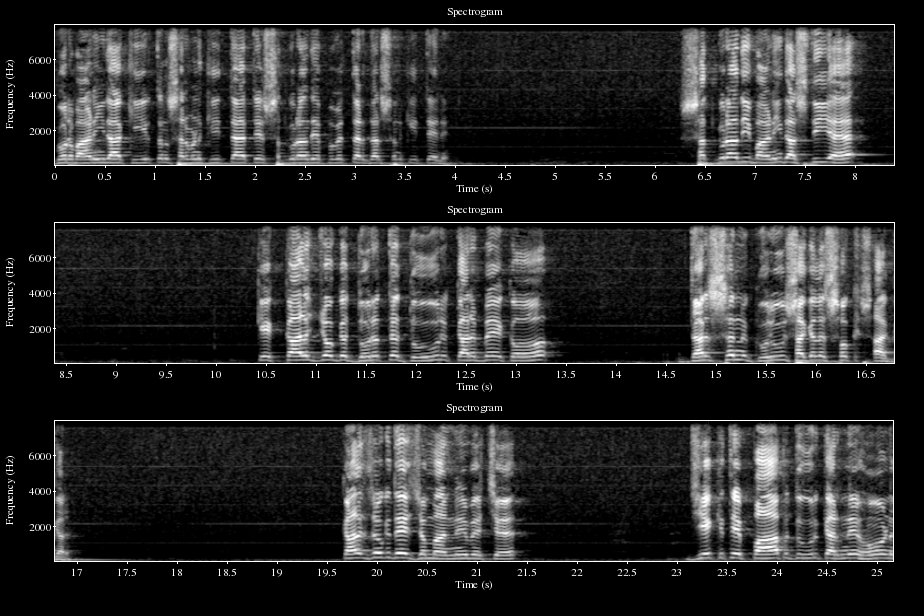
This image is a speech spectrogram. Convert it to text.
ਗੁਰਬਾਣੀ ਦਾ ਕੀਰਤਨ ਸਰਵਣ ਕੀਤਾ ਹੈ ਤੇ ਸਤਿਗੁਰਾਂ ਦੇ ਪਵਿੱਤਰ ਦਰਸ਼ਨ ਕੀਤੇ ਨੇ। ਸਤਿਗੁਰਾਂ ਦੀ ਬਾਣੀ ਦੱਸਦੀ ਹੈ ਕਿ ਕਲਯੁਗ ਦੁਰਤ ਦੂਰ ਕਰਬੇ ਕੋ ਦਰਸ਼ਨ ਗੁਰੂ ਸਗਲ ਸੁਖ ਸਾਗਰ। ਕਲਯੁਗ ਦੇ ਜ਼ਮਾਨੇ ਵਿੱਚ ਜੇ ਕਿਤੇ ਪਾਪ ਦੂਰ ਕਰਨੇ ਹੋਣ,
